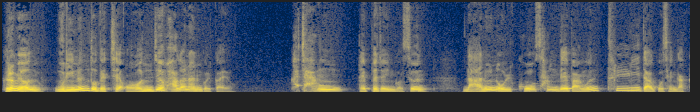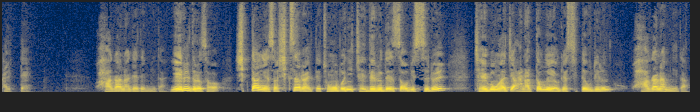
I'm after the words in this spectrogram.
그러면 우리는 도대체 언제 화가 나는 걸까요? 가장 대표적인 것은 나는 옳고 상대방은 틀리다고 생각할 때 화가 나게 됩니다. 예를 들어서 식당에서 식사를 할 때 종업원이 제대로 된 서비스를 제공하지 않았다고 여겼을 때 우리는 화가 납니다.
